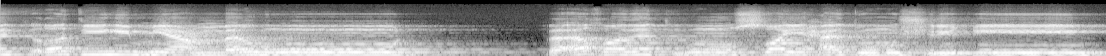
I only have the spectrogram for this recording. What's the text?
سكرتهم يعمهون فأخذتهم الصيحة مشرقين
